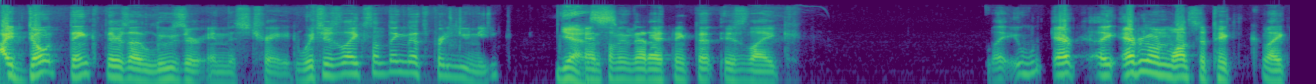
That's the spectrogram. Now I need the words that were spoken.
I don't think there's a loser in this trade, which is like something that's pretty unique yes. and something that I think that is like like, ev- like everyone wants to pick like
